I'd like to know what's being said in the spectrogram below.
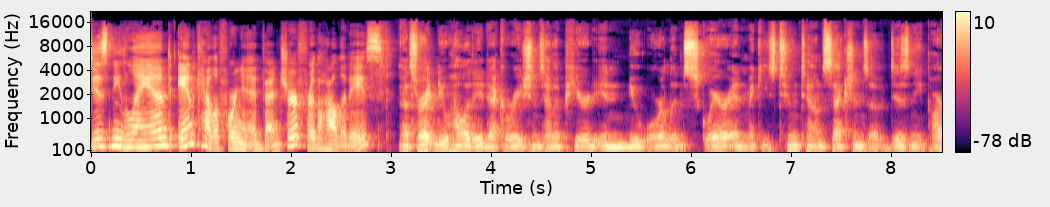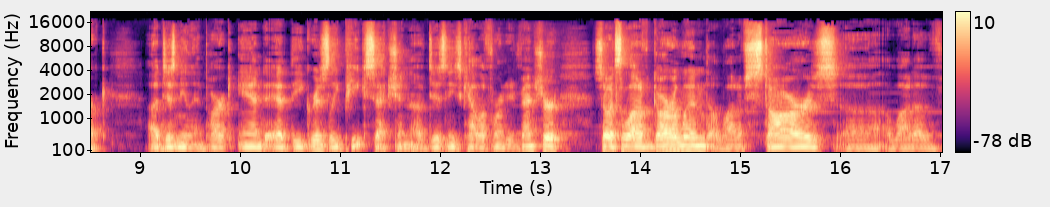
Disneyland and California Adventure for the holidays. That's right. New holiday decorations have appeared in New Orleans Square and Mickey's Toontown sections of Disney Park, uh, Disneyland Park, and at the Grizzly Peak section of Disney's California Adventure. So it's a lot of garland, a lot of stars, uh, a lot of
